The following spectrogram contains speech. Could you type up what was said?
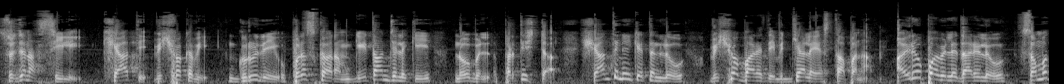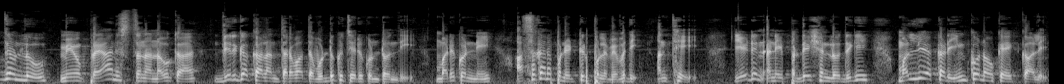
సృజనశీలి. ఖ్యాతి విశ్వకవి గురుదేవ్ పురస్కారం గీతాంజలికి నోబెల్ ప్రతిష్ట. శాంతినికేతన్లో విశ్వభారతి విద్యాలయ స్థాపన. ఐరోపా వెళ్ళే దారిలో సముద్రంలో మేము ప్రయాణిస్తున్న నౌక దీర్ఘకాలం తర్వాత ఒడ్డుకు చేరుకుంటోంది. మరికొన్ని అసకనపు నెట్టిర్పుల వ్యవధి అంతే. ఏడెన్ అనే ప్రదేశంలో దిగి మళ్ళీ అక్కడ ఇంకో నౌక ఎక్కాలి.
